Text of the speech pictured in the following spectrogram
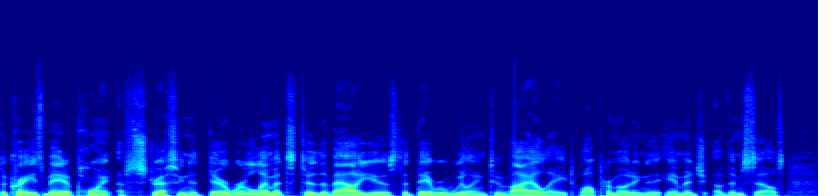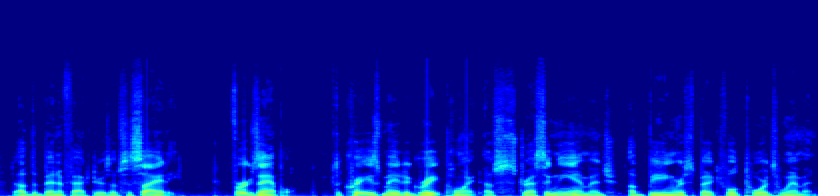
the Krays made a point of stressing that there were limits to the values that they were willing to violate while promoting the image of themselves of the benefactors of society. For example, the Krays made a great point of stressing the image of being respectful towards women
